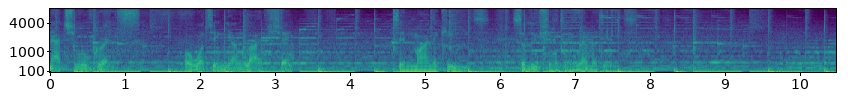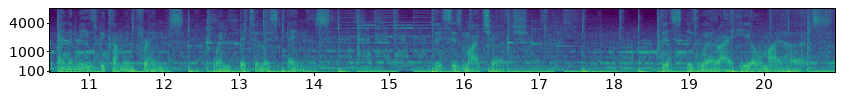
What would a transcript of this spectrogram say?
Natural grace or watching young life shape. It's in minor keys, solutions and remedies. Enemies becoming friends when bitterness ends. This is my church. This is where I heal my hurts.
